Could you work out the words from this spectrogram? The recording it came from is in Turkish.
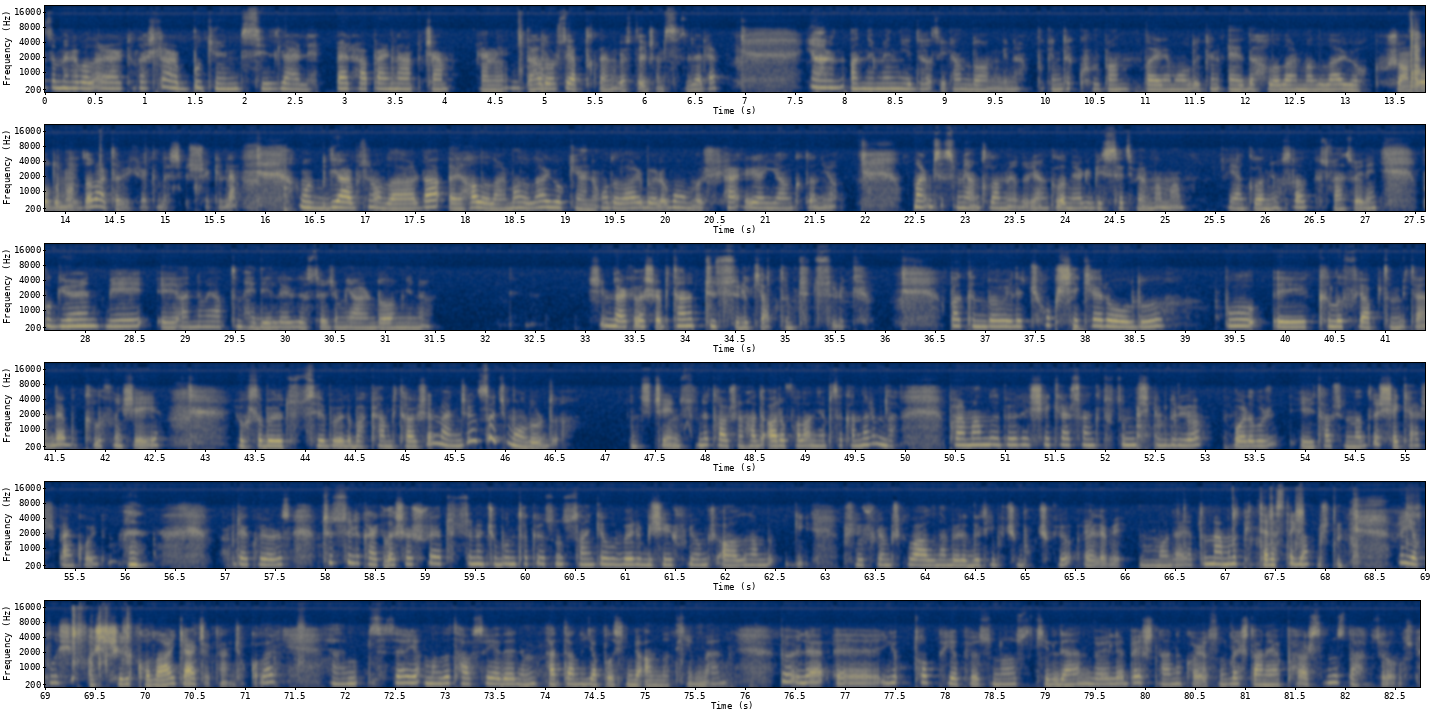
Herkese merhabalar arkadaşlar. Bugün sizlerle beraber ne yapacağım? Yani daha doğrusu yaptıklarını göstereceğim sizlere. Yarın annemin 7 Haziran doğum günü. Bugün de kurban bayramı olduğu için evde halılar malılar yok. Şu anda olduğum odada var tabii ki arkadaşlar şu şekilde. Ama diğer bütün odalarda e, halılar malılar yok yani. Odalar böyle bomboş. Her yer yankılanıyor. Umarım sesim yankılanmıyordur. Yankılanıyor gibi hissetmiyorum ama yankılanıyorsa lütfen söyleyin. Bugün bir e, anneme yaptığım hediyeleri göstereceğim. Yarın doğum günü. Şimdi arkadaşlar bir tane tütsülük yaptım. Tütsülük. Bakın böyle çok şeker oldu. Bu e, kılıf yaptım bir tane de. Bu kılıfın şeyi. Yoksa böyle tütsüye böyle bakan bir tavşan bence saçma olurdu. Çiçeğin üstünde tavşan. Hadi arı falan yapsak anlarım da. Parmağımda böyle şeker sanki tutulmuş gibi duruyor. Bu arada bu e, tavşanın adı şeker. Ben koydum. Buraya koyuyoruz. Tütsülük arkadaşlar. Şuraya tütsünün çubuğunu takıyorsunuz. Sanki bu böyle bir şey üflüyormuş. Ağzından bir şey üflüyormuş gibi ağzından böyle gri bir çubuk çıkıyor. Öyle bir model yaptım. Ben bunu Pinterest'te görmüştüm. Ve yapılışı aşırı kolay. Gerçekten çok kolay. Yani size yapmanızı tavsiye ederim. Hatta yapılışını bir anlatayım ben. Böyle e, top yapıyorsunuz kilden böyle 5 tane koyuyorsunuz. 5 tane yaparsanız daha güzel olur.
